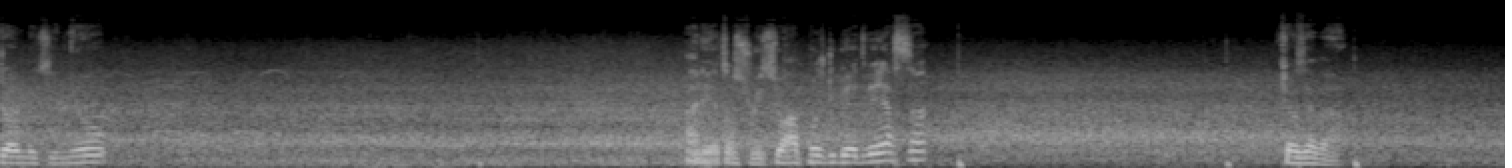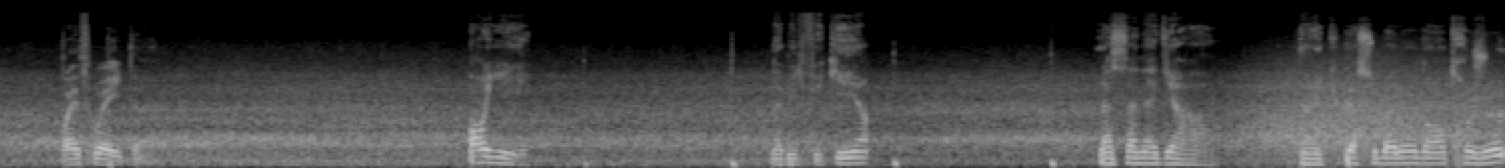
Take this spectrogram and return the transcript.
John Moutinho. Allez, attention, il se rapproche du but adverse. Kurzawa. Braithwaite. Aurier. Nabil Fekir. Lassana Diarra. Il récupère ce ballon dans l'entrejeu.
